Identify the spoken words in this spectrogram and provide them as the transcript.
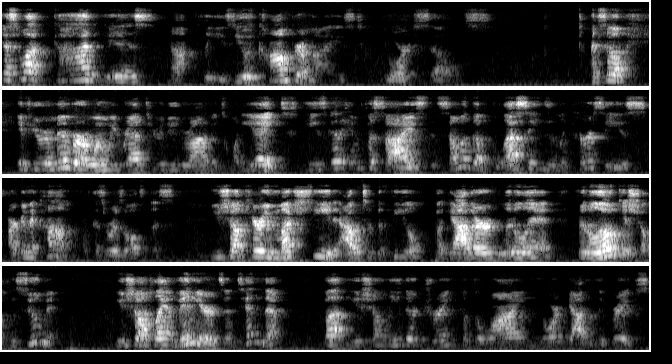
guess what? God is not pleased. You have compromised yourselves. And so, if you remember when we read through Deuteronomy 28, he's going to emphasize that some of the blessings and the curses are going to come as a result of this. You shall carry much seed out to the field, but gather little in, for the locust shall consume it. You shall plant vineyards and tend them, but you shall neither drink of the wine nor gather the grapes,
